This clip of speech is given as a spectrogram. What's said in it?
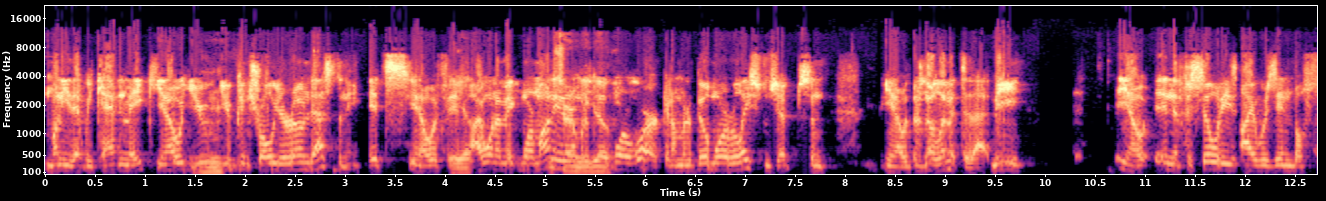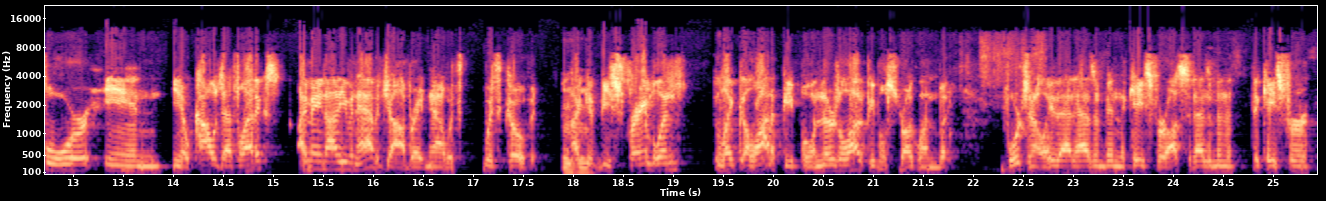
money that we can make. You know, you mm-hmm. you control your own destiny. It's you know, if, if yep. I want to make more money, then I'm going to do more work and I'm going to build more relationships, and you know, there's no limit to that. Me, you know, in the facilities I was in before in you know college athletics, I may not even have a job right now with with COVID. Mm-hmm. I could be scrambling like a lot of people, and there's a lot of people struggling, but fortunately, that hasn't been the case for us. It hasn't been the, case for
